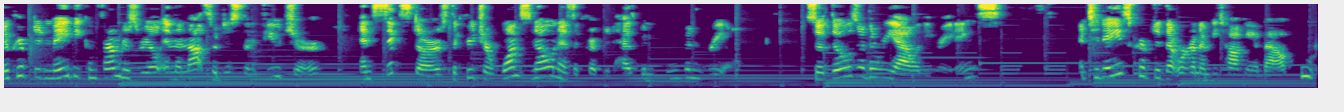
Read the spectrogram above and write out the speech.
the cryptid may be confirmed as real in the not so distant future. And six stars, the creature once known as a cryptid has been proven real. So those are the reality ratings. And today's cryptid that we're going to be talking about, oof,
